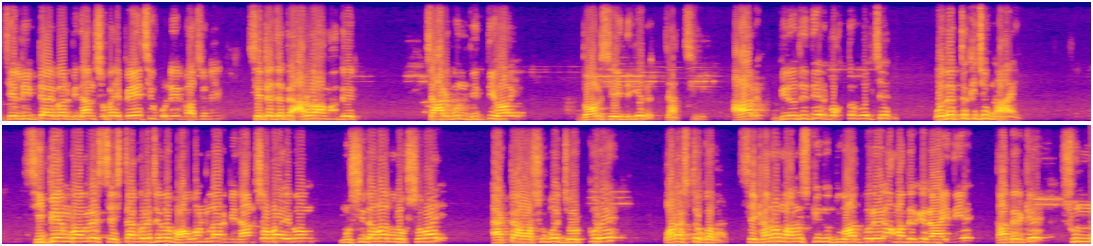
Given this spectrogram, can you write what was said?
যে লিডটা এবার বিধানসভায় পেয়েছি উপনির্বাচনে, সেটা যাতে আরও আমাদের চার গুণ বৃদ্ধি হয়, দল সেই দিকে যাচ্ছে। আর বিরোধীদের বক্তব্য বলছেন, ওদের তো কিছু নাই। সিপিএম কংগ্রেস চেষ্টা করেছিল ভবনলার বিধানসভা এবং মুর্শিদাবাদ লোকসভায় একটা অশুভ জোট করে পরাস্ত করার। সেখানেও মানুষ কিন্তু দুহাত ভরে আমাদেরকে রায় দিয়ে তাদেরকে শূন্য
